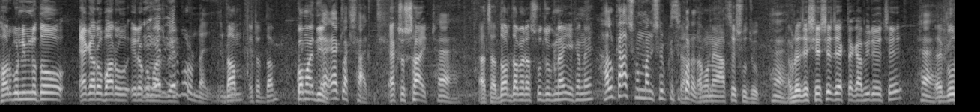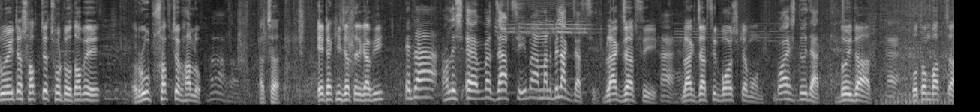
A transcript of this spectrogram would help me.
সর্বনিম্ন তো এগারো বারো এরকম আসবে। এর বড় নাই দাম এটার দাম? কমায় দিন এক লাখ ষাট। একশো ষাট? হ্যাঁ হ্যাঁ। আচ্ছা দরদামের আর সুযোগ নাই এখানে? হালকা সম্মান সব কিছু আচ্ছা, করা যাবে। মানে আছে সুযোগ। হ্যাঁ। আমরা যে শেষে যে একটা গাভী রয়েছে হ্যাঁ। গরু এইটা সবচেয়ে ছোট তবে রূপ সবচেয়ে ভালো। আচ্ছা এটা কি জাতের গাভী? এটা হলে জার্সি বা মানে ব্ল্যাক জার্সি। Black Jersey. হ্যাঁ। ব্ল্যাক জার্সির বয়স কেমন? বয়স দুই দাঁত। দুই দাঁত। প্রথম বাচ্চা?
